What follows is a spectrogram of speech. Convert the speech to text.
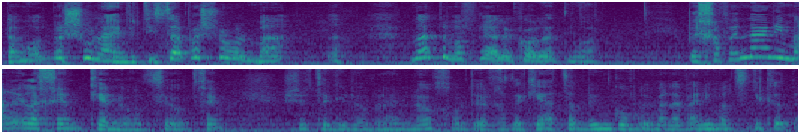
תעמוד בשוליים ותיסע בשול, מה? מה אתה מפריע לכל התנועה? בכוונה אני מראה לכם, כן, אני רוצה אתכם, שתגידו, אבל אני לא יכול דרך זה, כי העצבים גומרים עליי ואני מצדיק את זה.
